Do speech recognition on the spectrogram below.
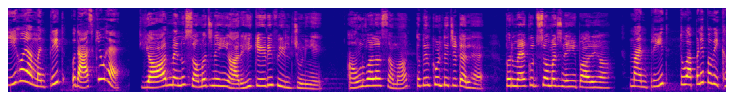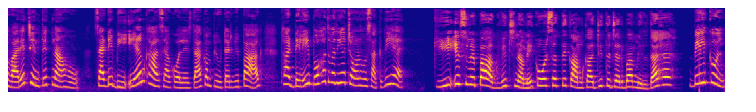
ਮਨਪ੍ਰੀਤ? ਉਦਾਸ ਕਿਉਂ ਹੈ? ਯਾਰ ਮੈਨੂੰ ਸਮਝ ਨਹੀਂ ਆ ਰਹੀ ਕਿਹੜੀ ਫੀਲਡ ਚੁਣੀਏ ਆਉਣ ਵਾਲਾ ਸਮਾਂ ਤਾਂ ਬਿਲਕੁਲ ਡਿਜੀਟਲ ਹੈ ਪਰ ਮੈਂ ਕੁਝ ਸਮਝ ਨਹੀਂ ਪਾ ਰਿਹਾ। ਮਨਪ੍ਰੀਤ ਤੂੰ ਆਪਣੇ ਭਵਿੱਖ ਬਾਰੇ ਚਿੰਤਿਤ ਨਾ ਹੋ। ਸਾਡੇ BAM ਖਾਲਸਾ ਕਾਲਜ ਦਾ ਕੰਪਿਊਟਰ ਵਿਭਾਗ ਤੁਹਾਡੇ ਲਈ ਬਹੁਤ ਵਧੀਆ ਚੋਣ ਹੋ ਸਕਦੀ ਹੈ। ਕੀ ਇਸ ਵਿਭਾਗ ਵਿੱਚ ਨਵੇਂ ਕੋਰਸ ਅਤੇ ਕੰਮਕਾਜੀ ਤਜਰਬਾ ਮਿਲਦਾ ਹੈ? ਬਿਲਕੁਲ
